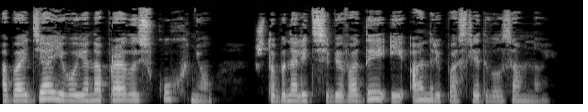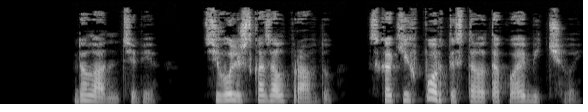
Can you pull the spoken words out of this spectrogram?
Обойдя его, я направилась в кухню, чтобы налить себе воды, и Анри последовал за мной. Да ладно тебе. Всего лишь сказал правду. С каких пор ты стала такой обидчивой?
